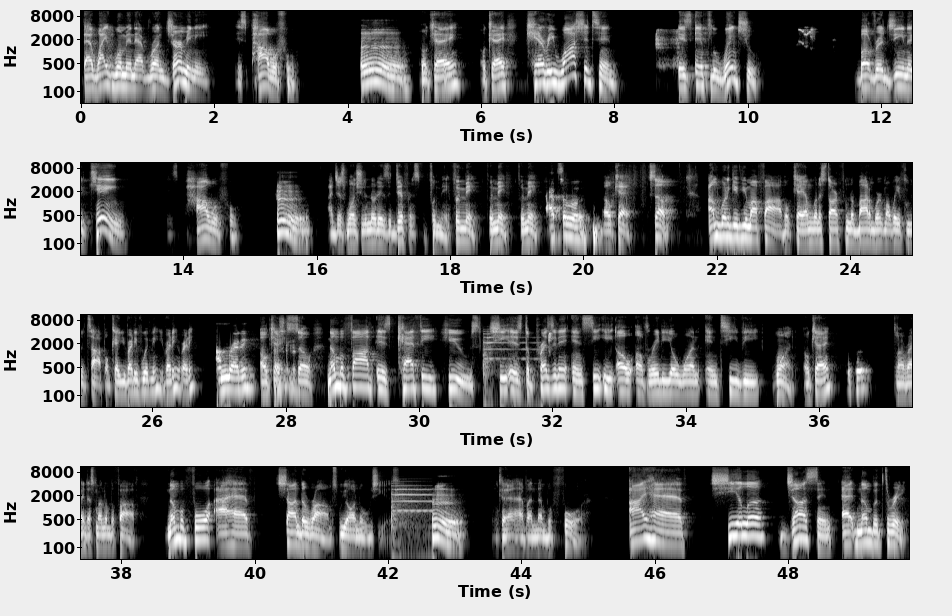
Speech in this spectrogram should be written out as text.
That white woman that run Germany is powerful, Mm. okay? Okay? Kerry Washington is influential. But Regina King is powerful. Mm. I just want you to know there's a difference for me, for me, for me, for me. Absolutely. Okay. So I'm going to give you my five. Okay. I'm going to start from the bottom, work my way from the top. Okay. You ready with me? You ready? Ready? I'm ready. Okay. So number five is Cathy Hughes. She is the president and CEO of Radio One and TV One. Okay. Mhm. All right. That's my number five. Number four, I have Shonda Rhimes. We all know who she is. Mm. Okay, I have a number four. I have Sheila Johnson at number three.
